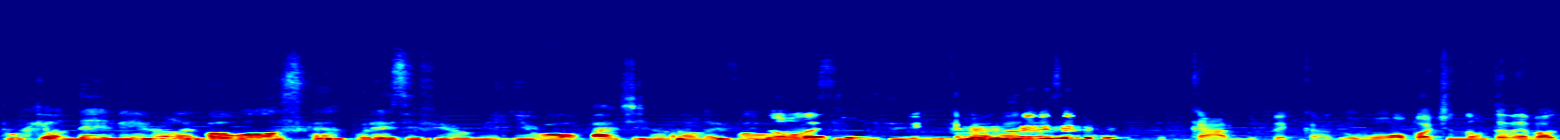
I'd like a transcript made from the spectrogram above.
porque o De Niro levou o Oscar por esse filme e o Al Pacino não levou. Não Assim, levou. assim, Pecado, pecado, pecado. O Alpatino não ter levado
